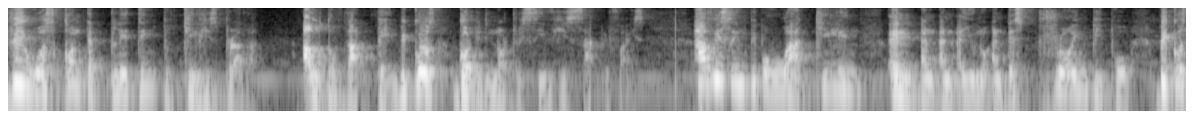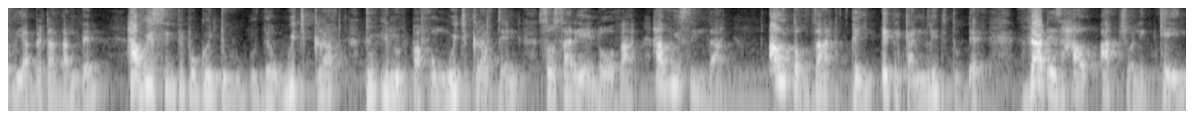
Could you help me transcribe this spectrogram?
He was contemplating to kill his brother out of that pain because God did not receive his sacrifice. Have you seen people who are killing and, and, and you know and destroying people because they are better than them? Have you seen people going to the witchcraft to you know perform witchcraft and sorcery and all that? Have you seen that? Out of that pain, it can lead to death. That is how actually Cain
